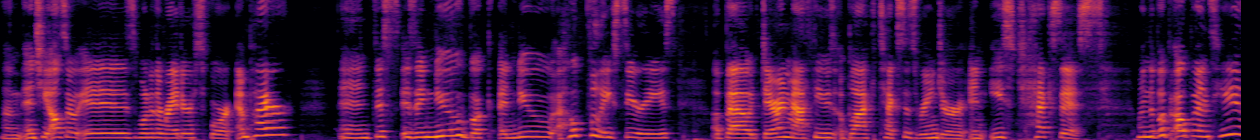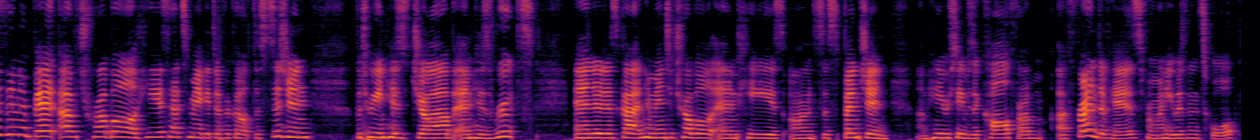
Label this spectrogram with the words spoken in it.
Um, and she also is one of the writers for Empire, and this is a new book, a new, hopefully, series about Darren Matthews, a black Texas Ranger in East Texas. When the book opens, he is in a bit of trouble. He has had to make a difficult decision between his job and his roots, and it has gotten him into trouble, and he's on suspension. Um, he receives a call from a friend of his from when he was in school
